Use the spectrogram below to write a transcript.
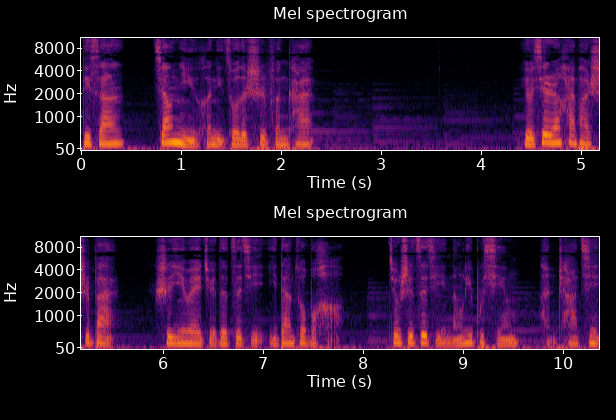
第三，将你和你做的事分开。有些人害怕失败。是因为觉得自己一旦做不好，就是自己能力不行，很差劲。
